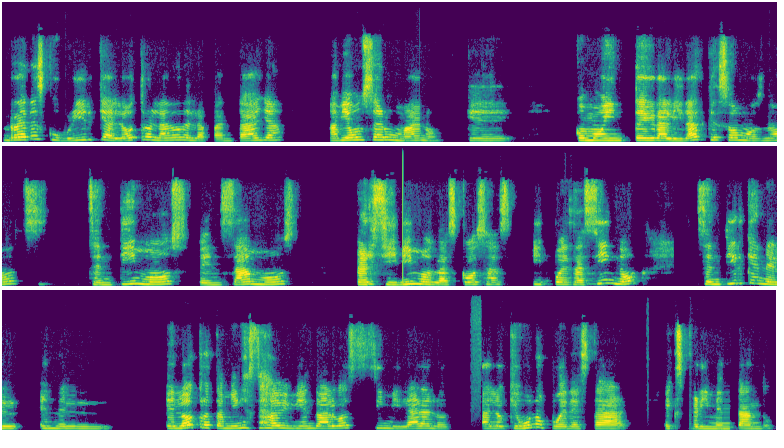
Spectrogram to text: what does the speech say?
redescubrir que al otro lado de la pantalla había un ser humano que como integralidad que somos, ¿no? Sentimos, pensamos, percibimos las cosas y pues así, ¿no? Sentir que en el, en el, el otro también estaba viviendo algo similar a lo, a lo que uno puede estar experimentando.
